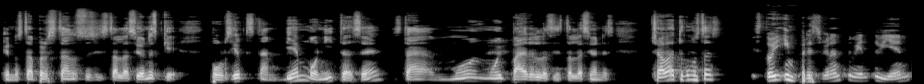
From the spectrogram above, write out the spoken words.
que nos está prestando sus instalaciones, que por cierto están bien bonitas, ¿eh? Están muy, muy padres las instalaciones. Chava, ¿tú cómo estás? Estoy impresionantemente bien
